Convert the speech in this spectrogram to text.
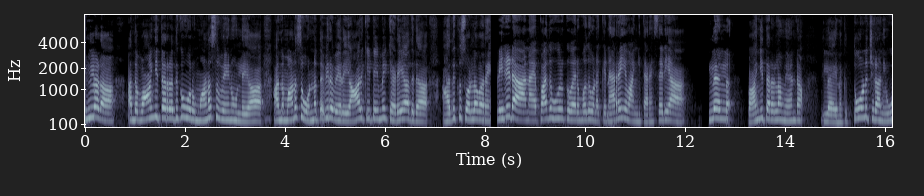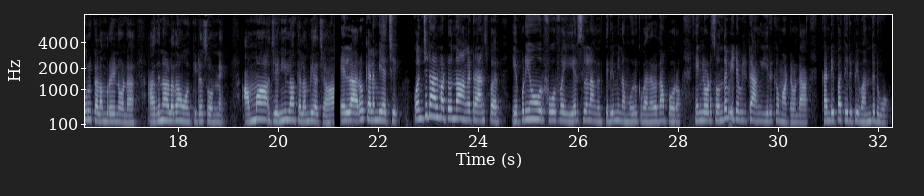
இல்லடா. அந்த வாங்கி தர்றதுக்கும் ஒரு மனசு வேணும் இல்லையா? அந்த மனசு உன்னை தவிர வேற யாருக்கிட்டயுமே கிடையாதுடா. அதுக்கு சொல்ல வரேன். விடுடா நான் எப்பாவது ஊருக்கு வரும்போது உனக்கு நிறைய வாங்கி தரேன். சரியா? இல்ல இல்ல. வாங்கி தரலாம் வேண்டாம். இல்ல எனக்கு தோணுச்சுடா நீ ஊருக்கு கிளம்புறேன்னு அதனாலதான் உன்கிட்ட சொன்னேன். அம்மா ஜெனிலாம் கிளம்பியாச்சா? எல்லாரும் கிளம்பியாச்சு. கொஞ்ச நாள் மட்டும்தான் அங்கே ட்ரான்ஸ்ஃபர் எப்படியும் ஒரு ஃபோர் ஃபைவ் இயர்ஸில் நாங்கள் திரும்பி நம்ம ஊருக்கு வந்துட தான் போகிறோம் எங்களோட சொந்த வீட்டை விட்டுட்டு அங்கே இருக்க மாட்டோம்டா. கண்டிப்பாக திருப்பி வந்துடுவோம்.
